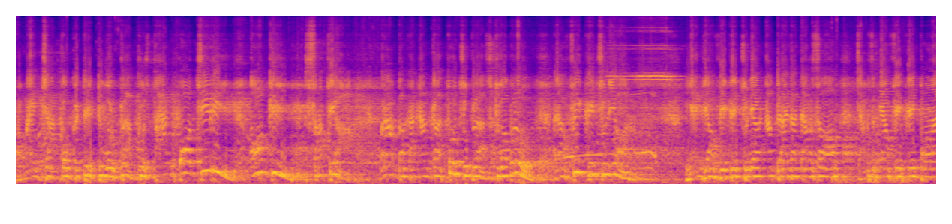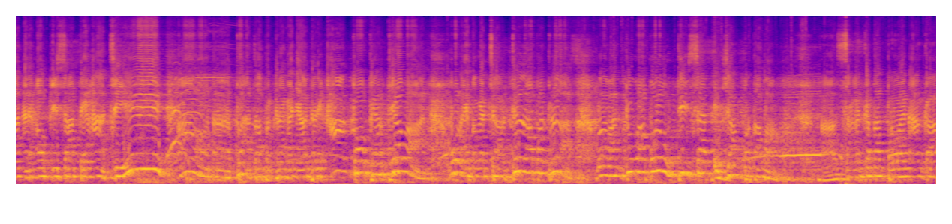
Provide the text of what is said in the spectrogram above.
Pemain jago gede dur bagus tanpa ciri. Oki Satya menambahkan angka 17-20 ada Fikri Junior yang Fikri Junior ambil aja Dangso jam Fikri pelan ada Oki Sate Aji. Oh terbaca pergerakannya dari Anto Berdiawan mulai mengejar 18 melawan 20 di set yang pertama. Uh, sangat ketat perlawanan angka.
